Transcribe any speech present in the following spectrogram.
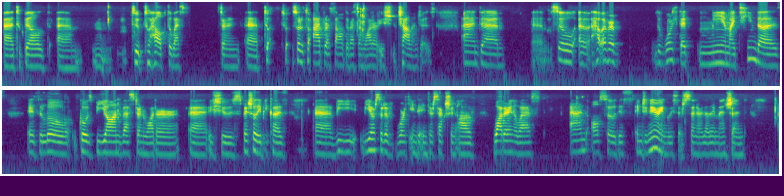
uh, to build um, to to help the Western uh, to, to sort of to address some of the Western water issue challenges, and um, um, so uh, however, the work that me and my team does is a little goes beyond Western water uh, issues, especially because uh, we we are sort of work in the intersection of water in the West and also this engineering research center that I mentioned,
